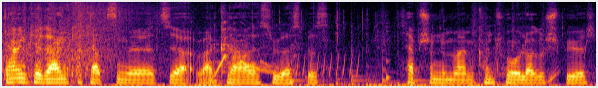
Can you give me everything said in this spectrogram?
Danke, danke, Katzenwelt. Ja, war klar, dass du das bist. Ich habe schon in meinem Controller gespürt.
